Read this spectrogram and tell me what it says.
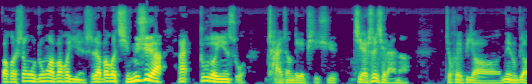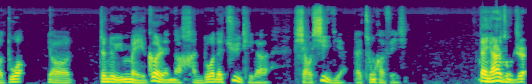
包括生物钟啊，包括饮食啊，包括情绪啊，哎，诸多因素产生这个脾虚。解释起来呢，就会比较内容比较多，要针对于每个人的很多的具体的小细节来综合分析。但言而总之，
